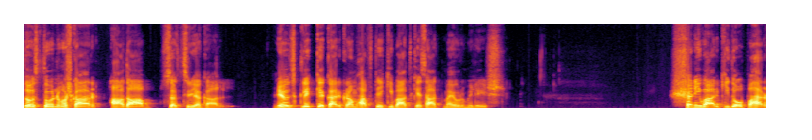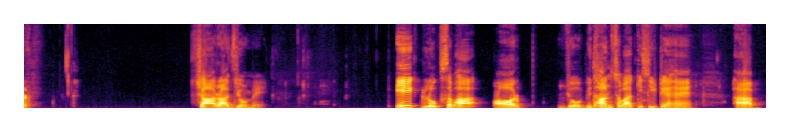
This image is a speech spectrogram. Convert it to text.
दोस्तों, नमस्कार, आदाब, सत श्री अकाल। न्यूज़ क्लिक के कार्यक्रम हफ़्ते की बात के साथ मैं उर्मिलेश। शनिवार की दोपहर चार राज्यों में एक लोकसभा और जो विधानसभा की सीटें हैं, आप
